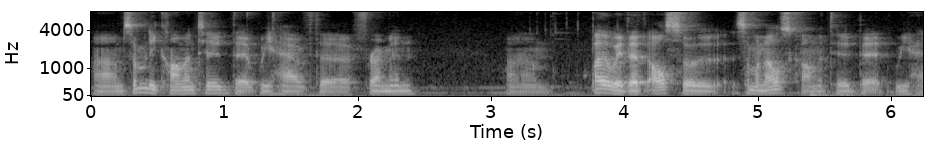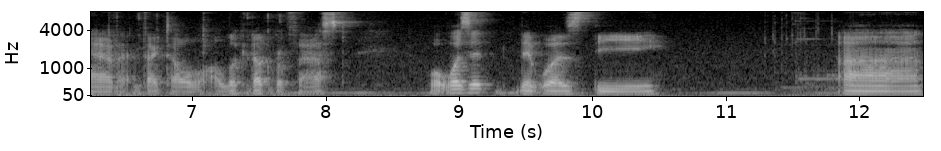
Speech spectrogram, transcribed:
Um, somebody commented that we have the Fremen. Um, by the way, that also someone else commented that we have. In fact, I'll, I'll look it up real fast. What was it? It was the uh,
